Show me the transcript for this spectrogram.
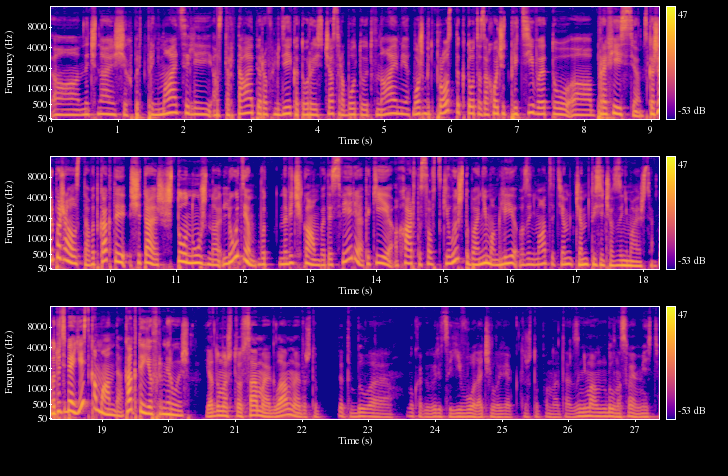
а, начинающих предпринимателей, а, стартаперов, людей, которые сейчас работают в найме. Может быть, просто кто-то захочет прийти в эту а, профессию. Скажи, пожалуйста, вот как ты считаешь, что нужно людям, вот новичкам в этой сфере, какие хард и софт скиллы, чтобы они могли заниматься тем, чем ты сейчас занимаешься? Вот у тебя есть команда? Как ты ее формируешь? Я думаю, что самое главное, это чтобы это было ну, как говорится, его, да, человек, чтобы он это занимал, он был на своем месте.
